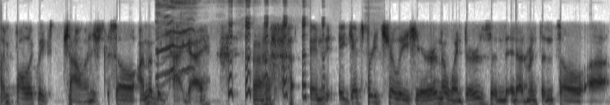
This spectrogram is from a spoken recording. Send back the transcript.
I'm follically challenged, so I'm a big hat guy, uh, and it gets pretty chilly here in the winters in, in Edmonton. So uh,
